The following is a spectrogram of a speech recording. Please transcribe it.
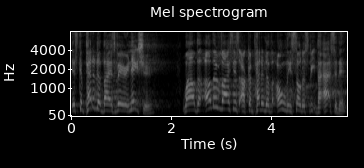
It's competitive by its very nature, while the other vices are competitive only, so to speak, by accident.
